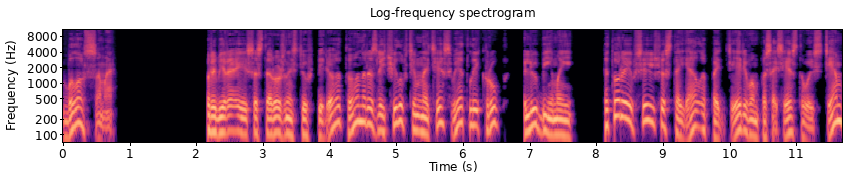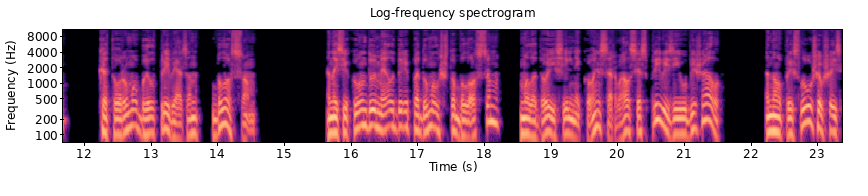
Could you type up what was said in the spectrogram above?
Блоссома. Пробираясь с осторожностью вперед, он различил в темноте светлый круп любимой, которая все еще стояла под деревом по соседству с тем, к которому был привязан Блоссом. На секунду Мелбери подумал, что Блоссом Молодой и сильный конь сорвался с привязи и убежал, но, прислушавшись,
